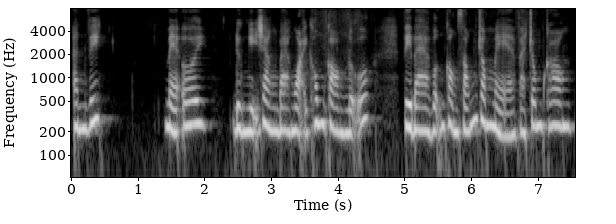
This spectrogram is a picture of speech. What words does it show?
Anh viết, Mẹ ơi, đừng nghĩ rằng bà ngoại không còn nữa, vì bà vẫn còn sống trong mẹ và trong con.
